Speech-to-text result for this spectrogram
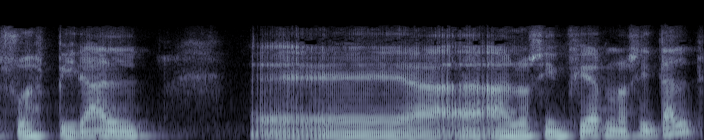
su espiral eh, a, los infiernos y tal,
